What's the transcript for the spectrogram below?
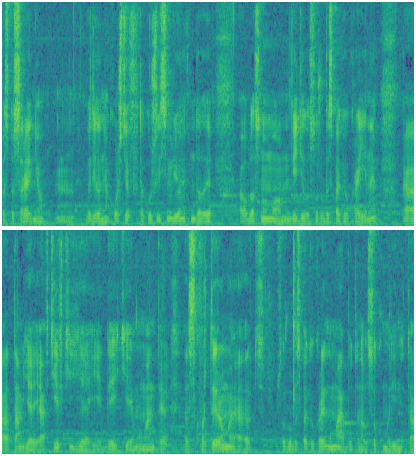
безпосередньо виділення коштів. Також 8 мільйонів надали обласному відділу Служби безпеки України. Е, Там є і автівки, є і деякі моменти з квартирами. Е, Служба безпеки України має бути на високому рівні та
